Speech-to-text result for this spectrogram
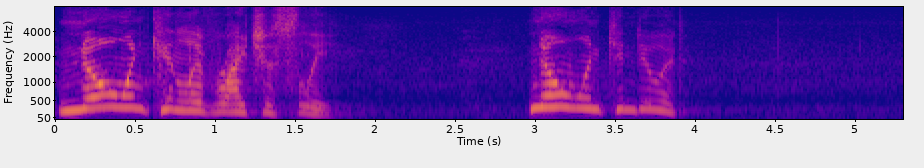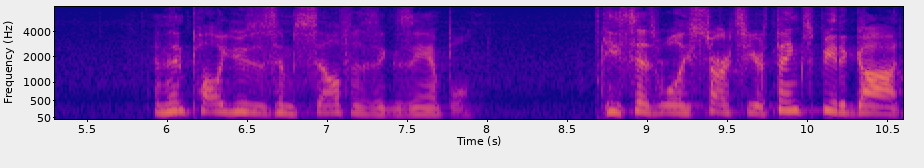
No one can live righteously. No one can do it. And then Paul uses himself as an example. He says, well, he starts here, thanks be to God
